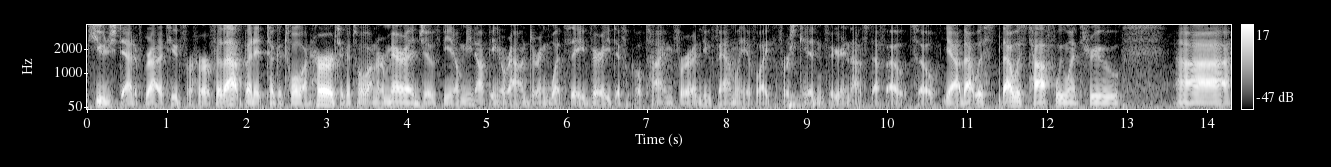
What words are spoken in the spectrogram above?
huge debt of gratitude for her for that. But it took a toll on her, took a toll on our marriage of, you know, me not being around during what's a very difficult time for a new family of like first kid and figuring that stuff out. So yeah, that was that was tough. We went through uh,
